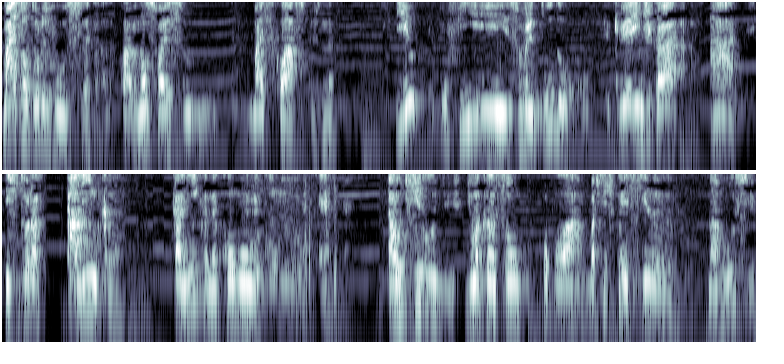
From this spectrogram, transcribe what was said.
mais autores russos, é claro, não só esses mais clássicos, né? E, por fim, e sobretudo, eu queria indicar a editora Kalinka. Kalinka, né, como é, é o título de uma canção popular bastante conhecida na Rússia.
